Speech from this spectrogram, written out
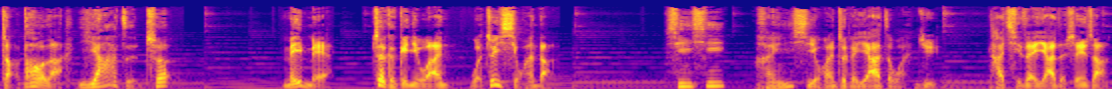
找到了鸭子车！妹妹，这个给你玩，我最喜欢的。欣欣很喜欢这个鸭子玩具，它骑在鸭子身上，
